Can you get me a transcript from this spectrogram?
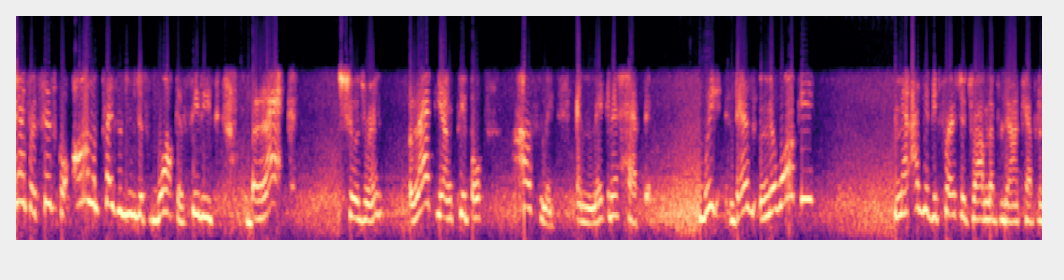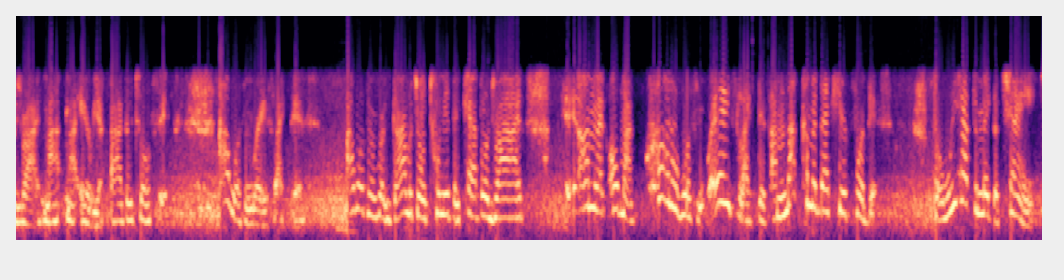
San Francisco, all the places you just walk and see these black children, black young people hustling and making it happen. We there's Milwaukee, Man, I get depressed just driving up and down Capitol Drive, my, my area, 5 through 206. I wasn't raised like this. I wasn't garbage on 20th and Capitol Drive. I'm like, oh my God, I wasn't raised like this. I'm not coming back here for this. So we have to make a change.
